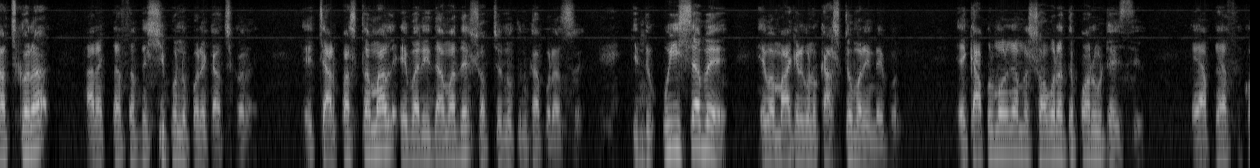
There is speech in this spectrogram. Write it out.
কাজ করা, আর একটা আছে আপনার শিপন উপরে কাজ করা। এই চার পাঁচটা মাল এবার ঈদ আমাদের সবচেয়ে নতুন কাপড় আছে। কিন্তু ওই হিসাবে এবার মার্কেটের কোনো কাস্টমারই নেই বোন এই কাপড় মনে আমরা আমরা সবরাতে পরে উঠাইছি। এই আপনি আজকে ক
